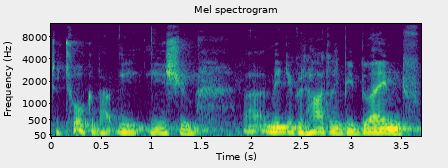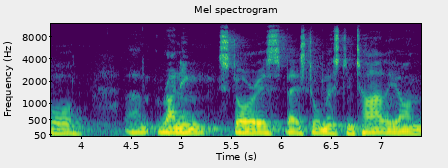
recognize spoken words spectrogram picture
to talk about the, the issue. Uh, media could hardly be blamed for um, running stories based almost entirely on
